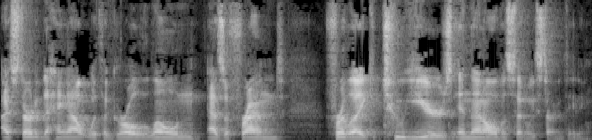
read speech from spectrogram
I started to hang out with a girl alone as a friend for like two years. And then all of a sudden we started dating.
